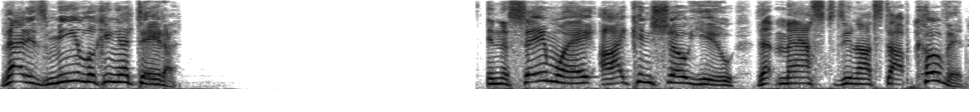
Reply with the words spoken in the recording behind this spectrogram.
That is me looking at data. In the same way, I can show you that masks do not stop COVID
